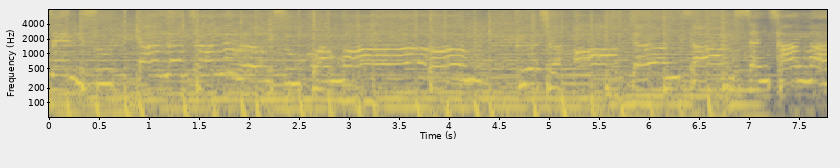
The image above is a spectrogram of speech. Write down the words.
สิ้นสุดการเดินทางและเริ่มสู่ความหวังเพื่อจะออกเดินทางเส้นทางใหม่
